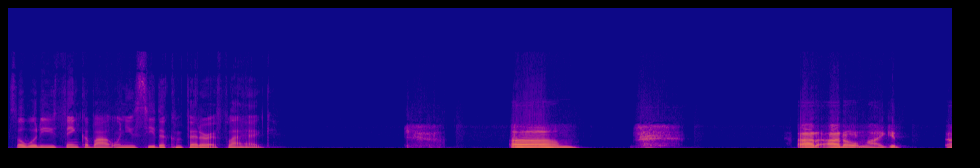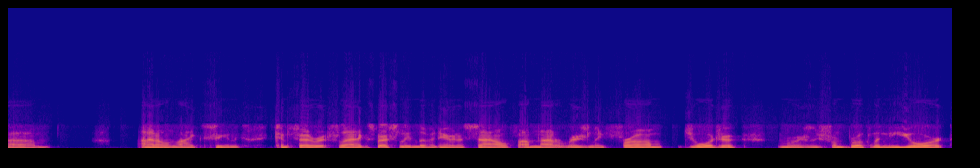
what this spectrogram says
So what do you think about when you see the Confederate flag? Um I, I don't like it. Um I don't like seeing the Confederate flag, especially living here in the South. I'm not originally from Georgia. I'm originally from Brooklyn, New York,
